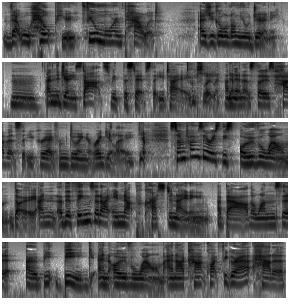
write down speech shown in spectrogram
that will help you feel more empowered as you go along your journey. Mm. And the journey starts with the steps that you take. Absolutely. And yep. then it's those habits that you create from doing it regularly. Yep. Sometimes there is this overwhelm, though, and the things that I end up procrastinating about are the ones that are a bit big and overwhelm, and I can't quite figure out how to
